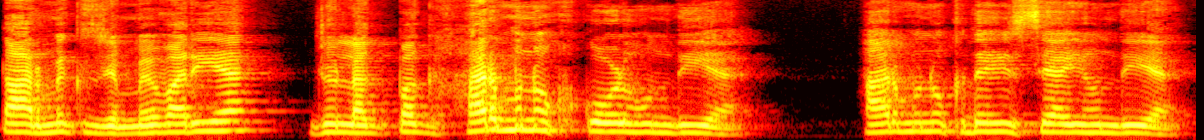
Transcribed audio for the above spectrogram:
ਧਾਰਮਿਕ ਜ਼ਿੰਮੇਵਾਰੀ ਹੈ, ਜੋ ਲਗਭਗ ਹਰ ਮਨੁੱਖ ਕੋਲ ਹੁੰਦੀ ਹੈ, ਹਰ ਮਨੁੱਖ ਦੇ ਹਿੱਸੇ ਆਈ ਹੁੰਦੀ ਹੈ।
